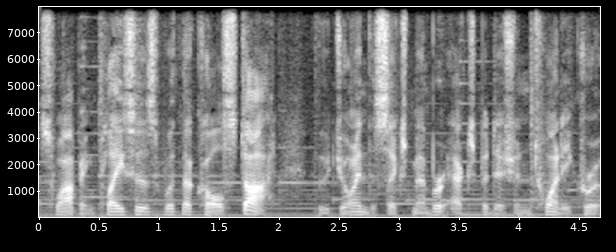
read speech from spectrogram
swapping places with Nicole Stott, who joined the six member Expedition 20 crew.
